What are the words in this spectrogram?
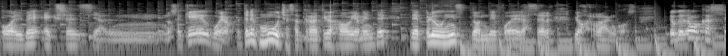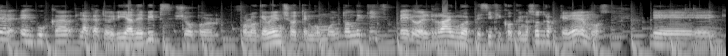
o el b essential no sé qué. Bueno tenés muchas alternativas obviamente de plugins donde poder hacer los rangos. Lo que tenemos que hacer es buscar la categoría de VIPs yo por, por lo que ven yo tengo un montón de kits pero el rango específico que nosotros queremos eh,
